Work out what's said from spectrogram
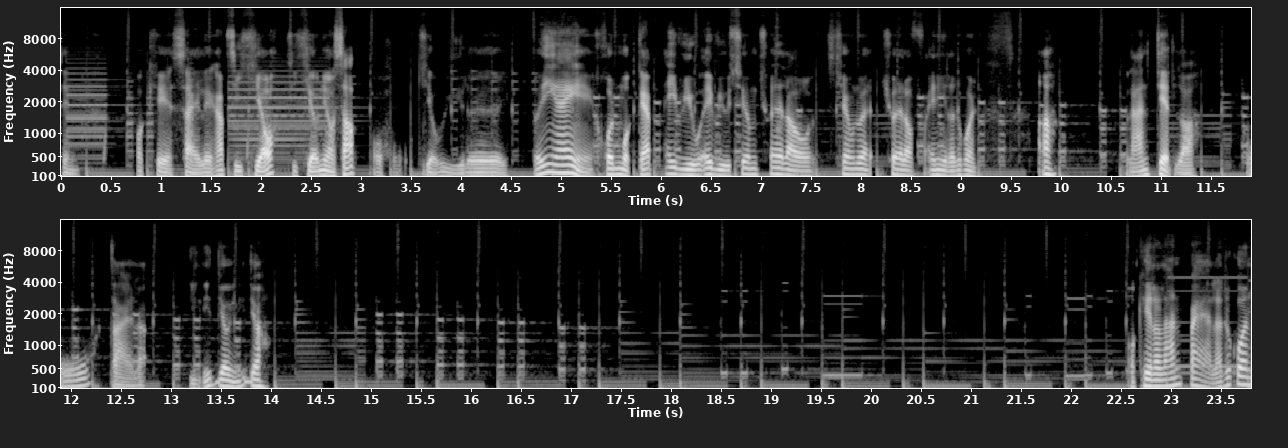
50% โอเค ใส่เลยครับสีเขียวสีเขียวเหนียวซับโอ้โหเขียวหวีเลยเฮ้ยไง คนหมวกแก๊ปไอวิวไอวิวเชื่อมช่วยเราเชื่อมด้วยช่วยเราไอนี่แล้วทุกคนอะล้านเจ็ดเหรอโอ้ตายละอีกนิดเดียวอีกนิดเดียวโอเคเราล้านแปดแล้วทุกคน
